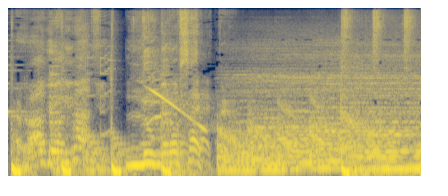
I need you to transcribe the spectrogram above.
Radio Animati, numero 7.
